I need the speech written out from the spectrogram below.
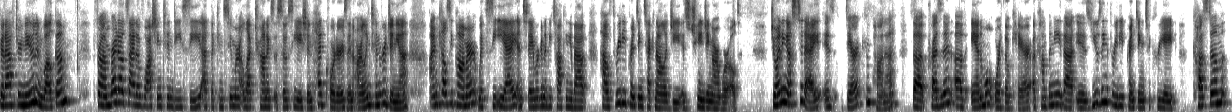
Good afternoon and welcome. From right outside of Washington, D.C., at the Consumer Electronics Association headquarters in Arlington, Virginia, I'm Kelsey Palmer with CEA, and today we're going to be talking about how 3D printing technology is changing our world. Joining us today is Derrick Campana, the president of Animal OrthoCare, a company that is using 3D printing to create custom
